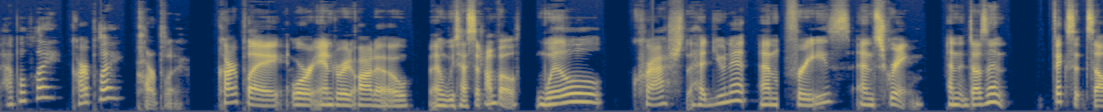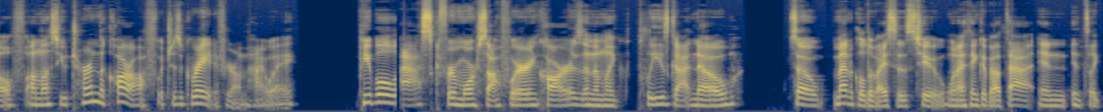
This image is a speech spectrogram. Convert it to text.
Apple Play? CarPlay? CarPlay. CarPlay or Android Auto, and we tested on both, will crash the head unit and freeze and scream. And it doesn't fix itself unless you turn the car off, which is great if you're on the highway. People ask for more software in cars, and I'm like, please, God, no. So, medical devices too. When I think about that, and it's like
